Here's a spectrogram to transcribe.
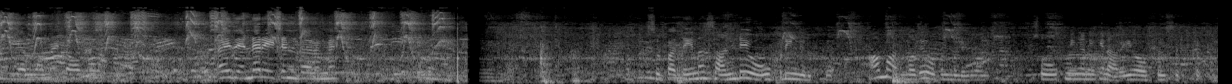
இங்கே எல்லாமே டாப் இது என்ன ரேட்டுன்னு தருமே பார்த்தீங்கன்னா சண்டே ஓப்பனிங் இருக்குது ஆமாம் அது மாதிரி ஓப்பன் பண்ணிடுவாங்க. ஸோ ஓப்பனிங் அன்றைக்கி நிறைய ஆஃபர்ஸ் இருக்குது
